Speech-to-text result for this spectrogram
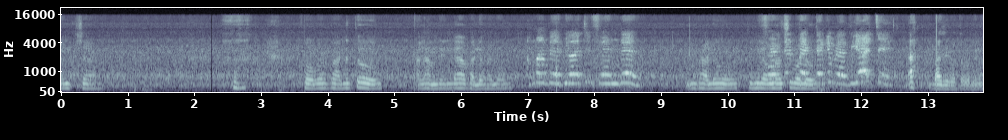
আচ্ছা। খবর ভালো তো? আলহামদুলিল্লাহ ভালো ভালো। আমার বেবি আছে ফ্রেন্ডের ভালো তুমি কেমন আছো বলো? আহ বাজে কথা বলে না।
